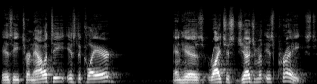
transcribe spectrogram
His eternality is declared, and his righteous judgment is praised.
